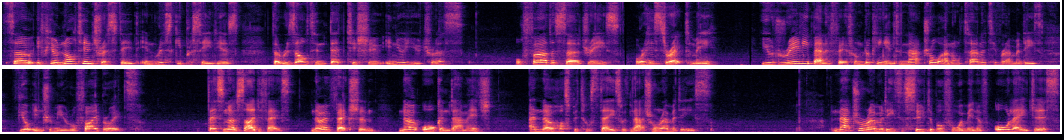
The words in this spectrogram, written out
So, if you're not interested in risky procedures that result in dead tissue in your uterus, or further surgeries, or a hysterectomy, you'd really benefit from looking into natural and alternative remedies for your intramural fibroids. There's no side effects, no infection, no organ damage, and no hospital stays with natural remedies. Natural remedies are suitable for women of all ages,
